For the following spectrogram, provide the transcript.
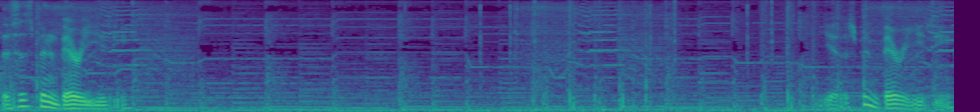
this has been very easy. Yeah, it's been very easy.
